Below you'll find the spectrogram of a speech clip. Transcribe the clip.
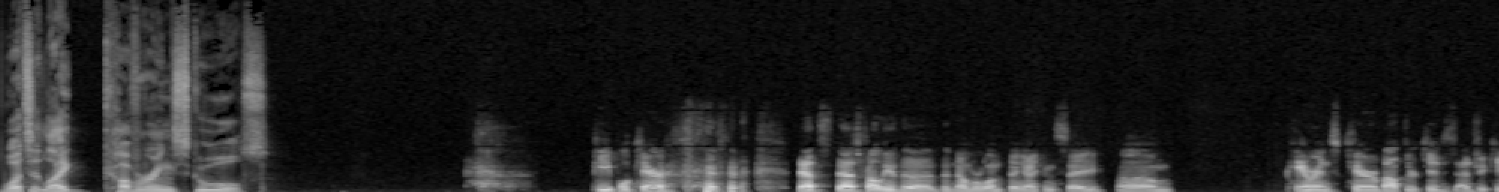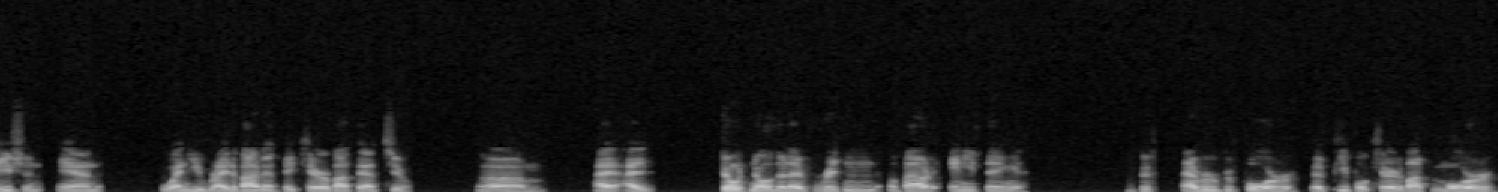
What's it like covering schools? People care. that's that's probably the the number one thing I can say. Um, parents care about their kids' education, and when you write about it, they care about that too. Um, I, I don't know that I've written about anything be- ever before that people cared about more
